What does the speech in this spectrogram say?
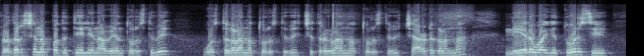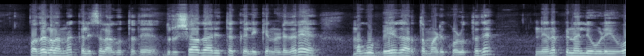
ಪ್ರದರ್ಶನ ಪದ್ಧತಿಯಲ್ಲಿ ನಾವೇನು ತೋರಿಸ್ತೀವಿ? ವಸ್ತುಗಳನ್ನು ತೋರಿಸ್ತೀವಿ, ಚಿತ್ರಗಳನ್ನು ತೋರಿಸ್ತೀವಿ, ಚಾರ್ಟ್ಗಳನ್ನು ನೇರವಾಗಿ ತೋರಿಸಿ ಪದಗಳನ್ನು ಕಲಿಸಲಾಗುತ್ತದೆ. ದೃಶ್ಯಾಧಾರಿತ ಕಲಿಕೆ ನಡೆದರೆ ಮಗು ಬೇಗ ಅರ್ಥ ಮಾಡಿಕೊಳ್ಳುತ್ತದೆ, ನೆನಪಿನಲ್ಲಿ ಉಳಿಯುವ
